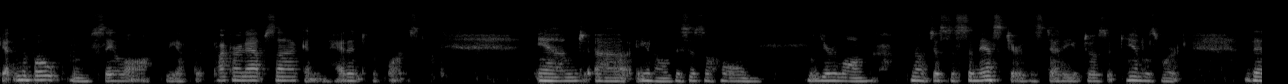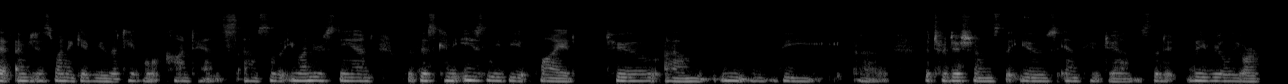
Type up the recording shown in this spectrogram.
get in the boat and sail off. We have to pack our knapsack and head into the forest. And, uh, you know, this is a whole year long, not just a semester, the study of Joseph Campbell's work. that I just want to give you the table of contents um, so that you understand that this can easily be applied to um, the uh, the traditions that use entheogens, that it, they really are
